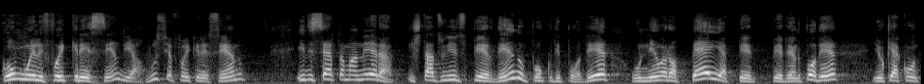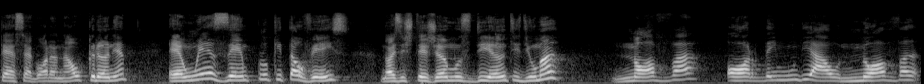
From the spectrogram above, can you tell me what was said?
Como ele foi crescendo, e a Rússia foi crescendo, e de certa maneira, Estados Unidos perdendo um pouco de poder, União Europeia per perdendo poder, e o que acontece agora na Ucrânia é um exemplo que talvez nós estejamos diante de uma nova ordem mundial, nova,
